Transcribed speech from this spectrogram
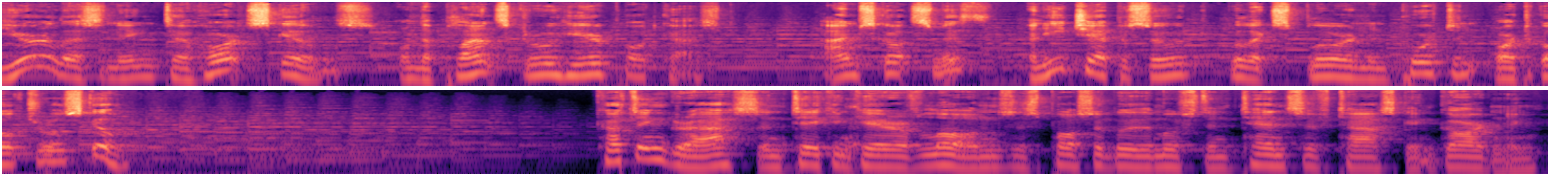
You're listening to Hort Skills on the Plants Grow Here podcast. I'm Scott Smith, and each episode will explore an important horticultural skill. Cutting grass and taking care of lawns is possibly the most intensive task in gardening.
